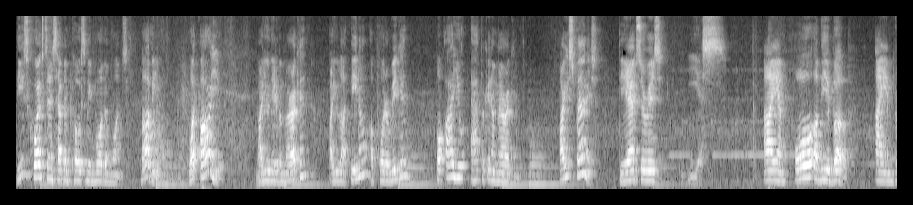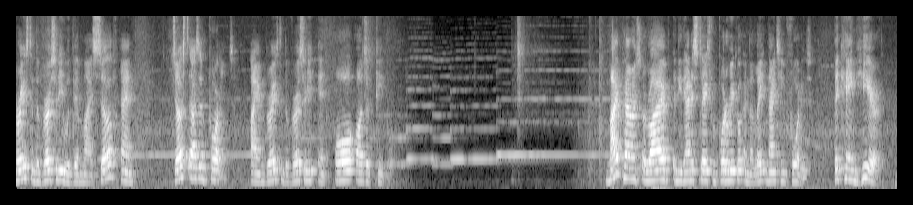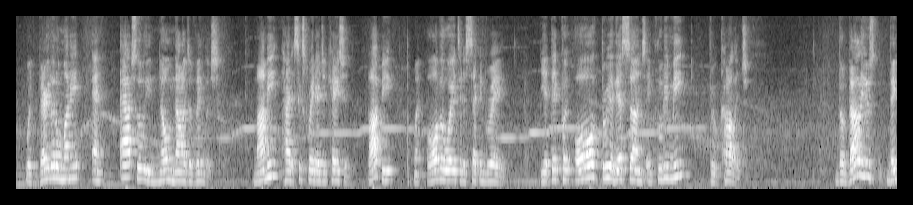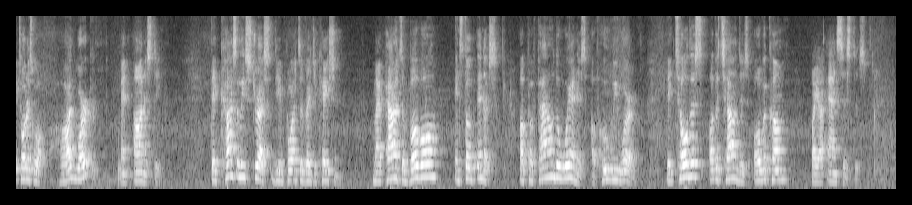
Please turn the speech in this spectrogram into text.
These questions have been posed to me more than once. Bobby, what are you? Are you Native American? Are you Latino or Puerto Rican? Or are you African American? Are you Spanish? The answer is yes. I am all of the above. I embrace the diversity within myself and just as important, I embrace the diversity in all other people. My parents arrived in the United States from Puerto Rico in the late 1940s. They came here with very little money and absolutely no knowledge of English. Mommy had a sixth grade education. Papi went all the way to the second grade. Yet they put all three of their sons, including me, through college. The values they taught us were hard work and honesty. They constantly stressed the importance of education. My parents, above all, instilled in us a profound awareness of who we were. They told us of the challenges overcome by our ancestors.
